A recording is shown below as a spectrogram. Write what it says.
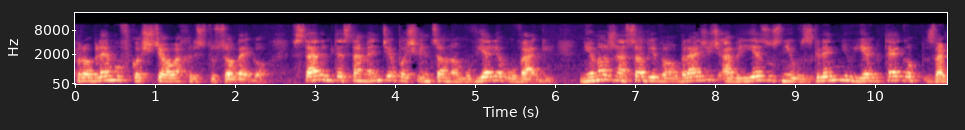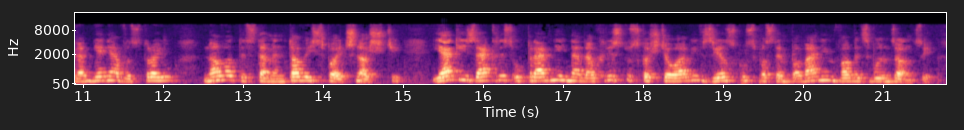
problemów Kościoła Chrystusowego. W Starym Testamencie poświęcono mu wiele uwagi. Nie można sobie wyobrazić, aby Jezus nie uwzględnił tego zagadnienia w ustroju nowotestamentowej społeczności. Jaki zakres uprawnień nadał Chrystus Kościołowi w związku z postępowaniem wobec błądzących?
